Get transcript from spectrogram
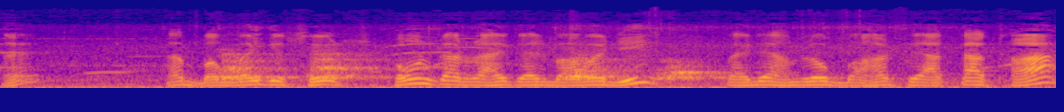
हैं? अब बम्बई के सेठ फ़ोन कर रहा है कि अरे बाबा जी पहले हम लोग बाहर से आता था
